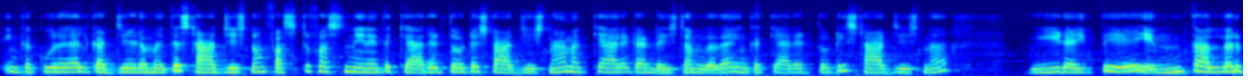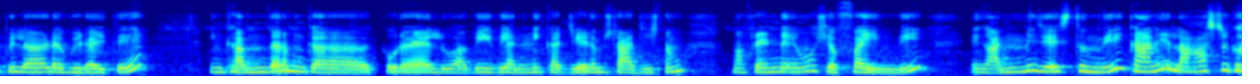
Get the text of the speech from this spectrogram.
ఇంకా కూరగాయలు కట్ చేయడం అయితే స్టార్ట్ చేసినాం. ఫస్ట్ ఫస్ట్ నేనైతే క్యారెట్ తోటే స్టార్ట్ చేసిన. నాకు క్యారెట్ అంటే ఇష్టం కదా ఇంకా క్యారెట్ తోటి స్టార్ట్ చేసిన. వీడైతే ఎంత అల్లరి పిల్లాడ వీడైతే. ఇంకా అందరం ఇంకా కూరగాయలు అవి ఇవి అన్నీ కట్ చేయడం స్టార్ట్ చేసినాం. మా ఫ్రెండ్ ఏమో షెఫ్ అయింది. ఇంకా అన్నీ చేస్తుంది కానీ లాస్ట్కు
